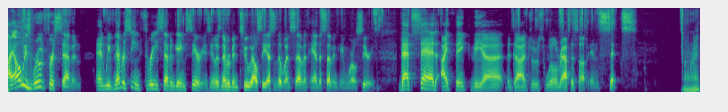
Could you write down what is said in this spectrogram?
I always root for seven, and we've never seen three seven game series. You know, there's never been two LCSs that went seven and a seven game World Series. That said, I think the uh, the Dodgers will wrap this up in six. All right.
